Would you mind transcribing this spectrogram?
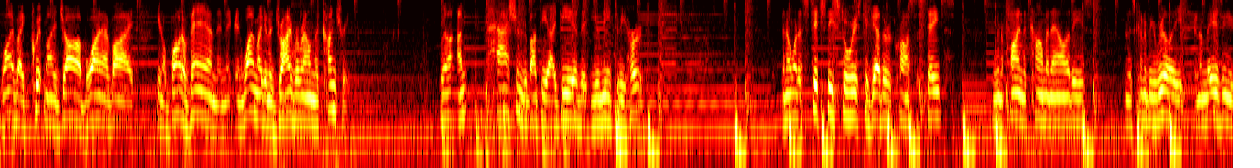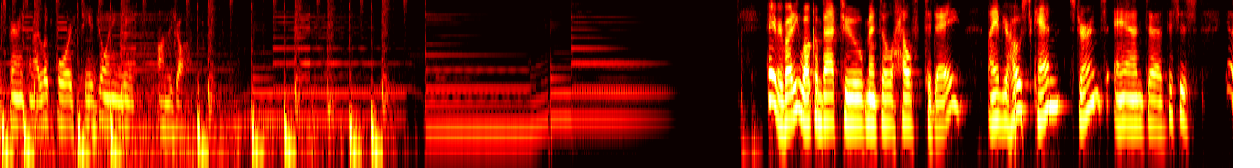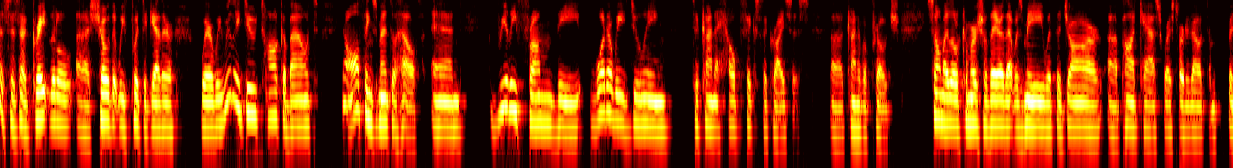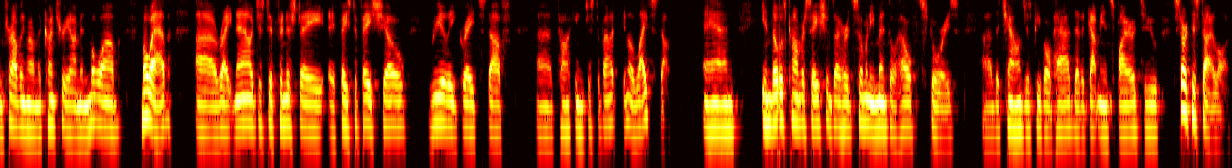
Why have I quit my job? Why have I, you know, bought a van? And, and why am I going to drive around the country? Well, I'm passionate about the idea that you need to be heard. And I want to stitch these stories together across the states. We're going to find the commonalities, and it's going to be really an amazing experience, and I look forward to you joining me on the jar. Hey, everybody, welcome back to Mental Health Today. I am your host, Ken Stearns, and uh, this is this is a great little uh, show that we've put together where we really do talk about you know all things mental health and really from the what are we doing to kind of help fix the crisis uh, kind of approach. Saw my little commercial there. That was me with the Jar uh, podcast where I started out. I've been traveling around the country. I'm in Moab, Moab uh, right now. Just finished a face to face show really great stuff, uh, talking just about you know life stuff. And in those conversations, I heard so many mental health stories, uh, the challenges people have had that it got me inspired to start this dialogue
